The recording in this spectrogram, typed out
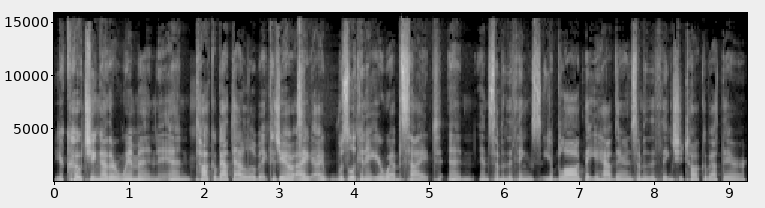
you're coaching other women. And talk about that a little bit because you have, I, I was looking at your website and, and some of the things, your blog that you have there, and some of the things you talk about there.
